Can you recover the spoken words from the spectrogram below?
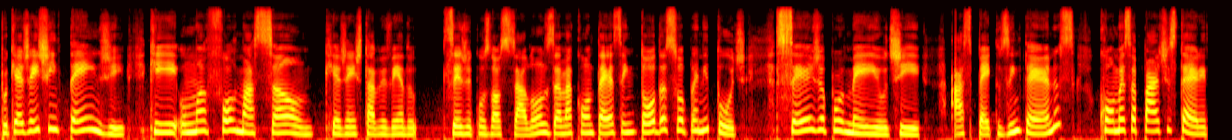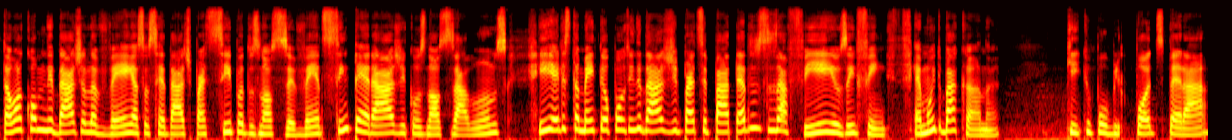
Porque a gente entende que uma formação que a gente está vivendo, seja com os nossos alunos, ela acontece em toda a sua plenitude. Seja por meio de aspectos internos, como essa parte externa. Então, a comunidade, ela vem, a sociedade participa dos nossos eventos, se interage com os nossos alunos e eles também têm oportunidade de participar até dos desafios, enfim. É muito bacana. O que, que o público pode esperar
